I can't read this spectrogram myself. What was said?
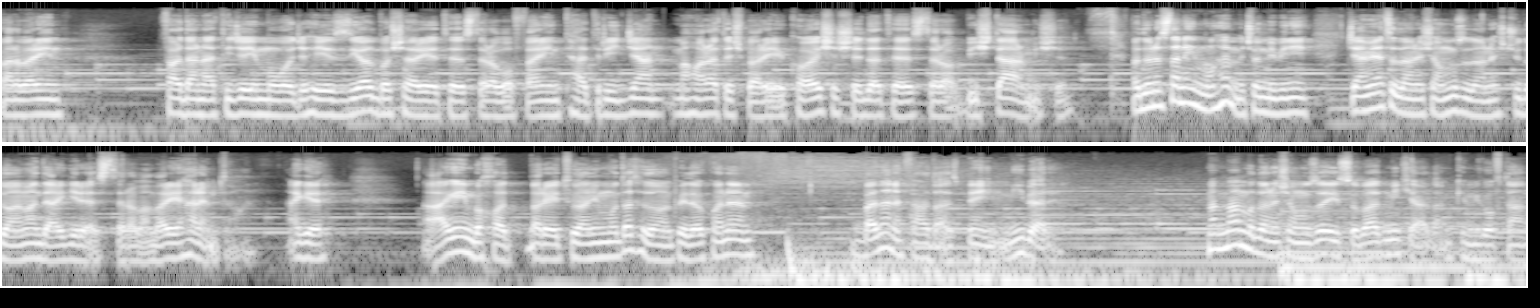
بنابراین فرد در نتیجه مواجهه زیاد با شرایط اضطراب آفرین تدریجا مهارتش برای کاهش شدت اضطراب بیشتر میشه. و دونستن این مهمه چون می‌بینی جمعیت دانش آموز و دانشجو دائما درگیر استرابن برای هر امتحان. اگه اگه این بخواد برای طولانی مدت ادامه پیدا کنه بدن فرد از بین می‌بره. من, من با دانش آموزایی صحبت می‌کردم که می‌گفتن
